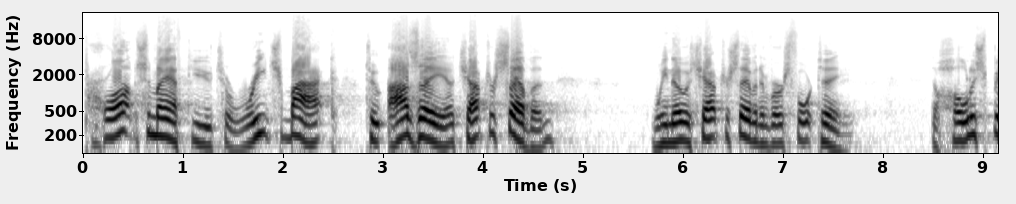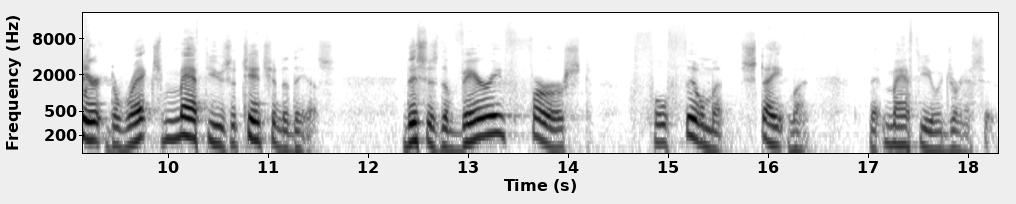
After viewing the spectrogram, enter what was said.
prompts Matthew to reach back to Isaiah chapter 7. We know it's chapter 7 and verse 14. The Holy Spirit directs Matthew's attention to this. This is the very first fulfillment statement that Matthew addresses.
